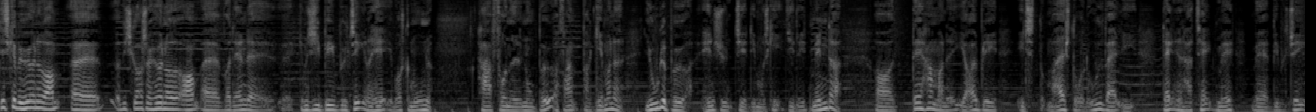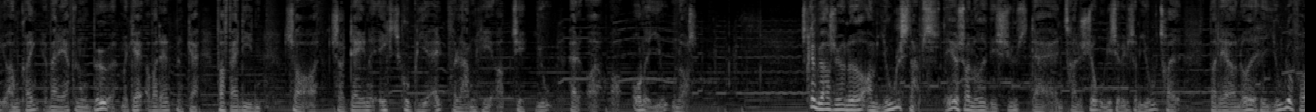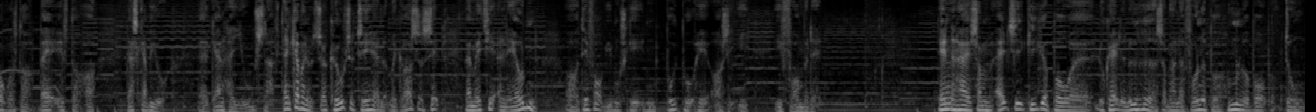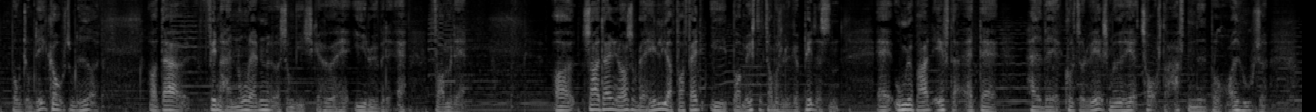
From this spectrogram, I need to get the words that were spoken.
Det skal vi høre noget om, øh, og vi skal også høre noget om, øh, hvordan øh, kan man sige, bibliotekerne her i vores kommune har fundet nogle bøger frem fra gemmerne, julebøger, hensyn til de måske de lidt mindre, og det har man i øjeblikket et meget stort udvalg i. Daniel har talt med, med biblioteket omkring, hvad det er for nogle bøger, man kan, og hvordan man kan få fat i den, så, så dagene ikke skulle blive alt for lange herop til jul og, og under julen også. Skal vi også høre noget om julesnaps. Det er jo så noget, vi synes, der er en tradition, lige så vel som juletræet, for der er jo noget, der hedder julefrokoster bagefter, og der skal vi jo øh, gerne have julesnaps. Den kan man jo så købe sig til, eller man kan også selv være med til at lave den, og det får vi måske en bud på her også i, i formiddag. Den har jeg som altid kigger på øh, lokale nyheder, som han har fundet på humleborg.dk, som det hedder, og der finder han nogle af dem, øh, som vi skal høre her i løbet af formiddagen. Og så har Daniel også været heldig at få fat i borgmester Thomas Lykke Petersen, uh, umiddelbart efter, at der havde været konsolideringsmøde her torsdag aften nede på Rådhuset,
